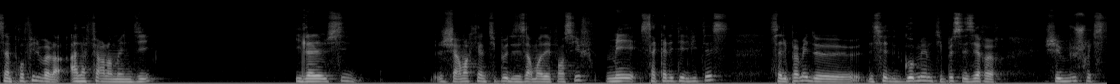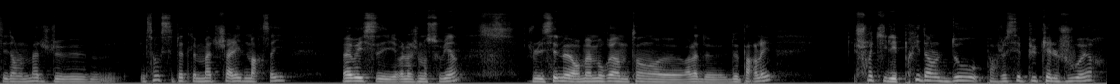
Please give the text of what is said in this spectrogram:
c'est un profil, voilà, à la Ferland Mendy. Il a aussi, j'ai remarqué un petit peu des armes défensifs, mais sa qualité de vitesse, ça lui permet d'essayer de, gommer un petit peu ses erreurs. J'ai vu, je crois que c'était dans le match de. Il me semble que c'est peut-être le match aller de Marseille. Ouais, oui, voilà, je m'en souviens. Je vais essayer de me remémorer en même temps euh, voilà, de, parler. Je crois qu'il est pris dans le dos par je sais plus quel joueur.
